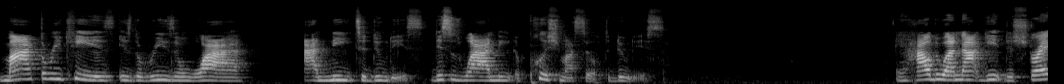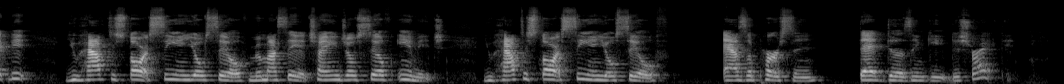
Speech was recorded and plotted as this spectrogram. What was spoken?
my three kids is the reason why I need to do this. This is why I need to push myself to do this. And how do I not get distracted? You have to start seeing yourself. Remember, I said change your self image. You have to start seeing yourself as a person that doesn't get distracted.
